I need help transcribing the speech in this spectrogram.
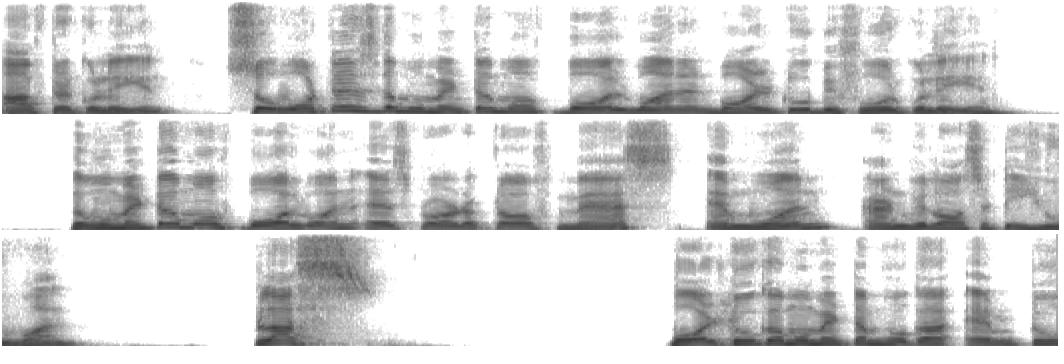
after collision. So what is the momentum of ball 1 and ball 2 before collision? The momentum of ball 1 is product of mass m1 and velocity u1 plus बॉल टू का मोमेंटम होगा एम टू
